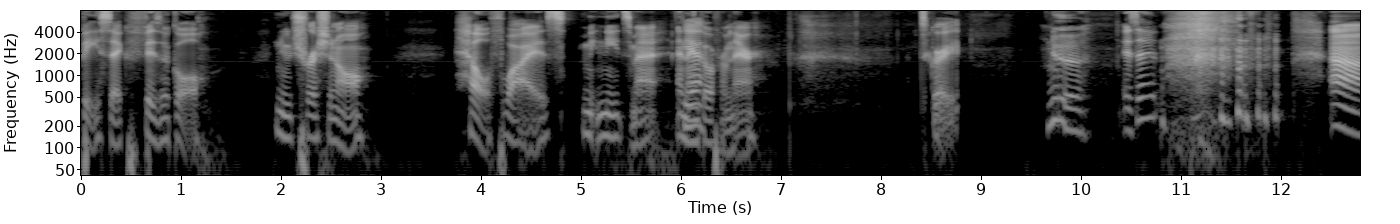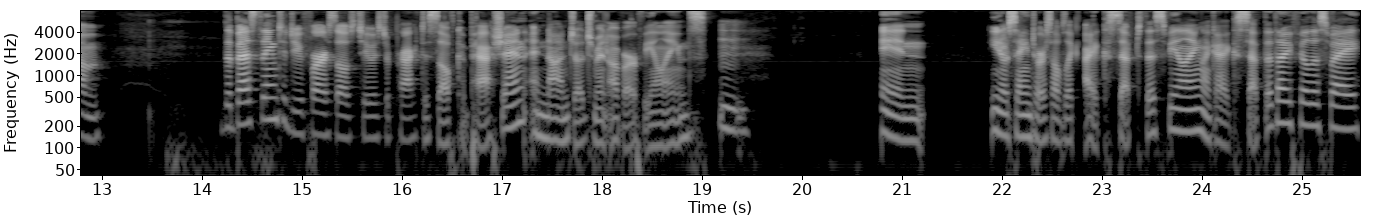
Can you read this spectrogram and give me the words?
basic physical, nutritional, health wise needs met? And Yeah. then go from there. it's great Yeah. Is it? um, the best thing to do for ourselves too is to practice self compassion and non judgment of our feelings. mm. In, you know, saying to ourselves, like, I accept this feeling, like, I accept that I feel this way.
